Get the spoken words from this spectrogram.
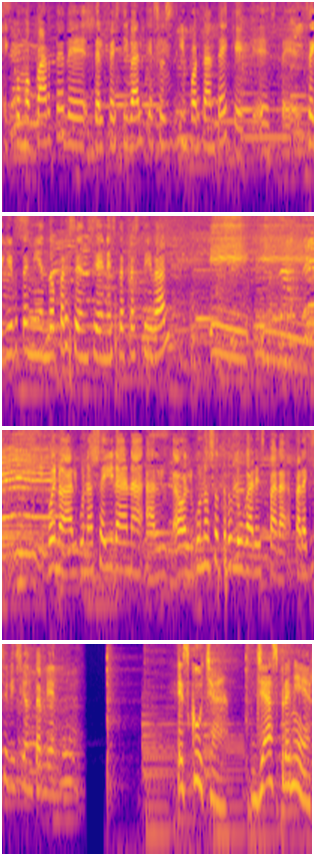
eh, como parte de, del festival, que eso es importante, que, que este, seguir teniendo presencia en este festival y, y, y bueno, algunas se irán a, a, a algunos otros lugares para, para, exhibición también. Escucha, Jazz Premier,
